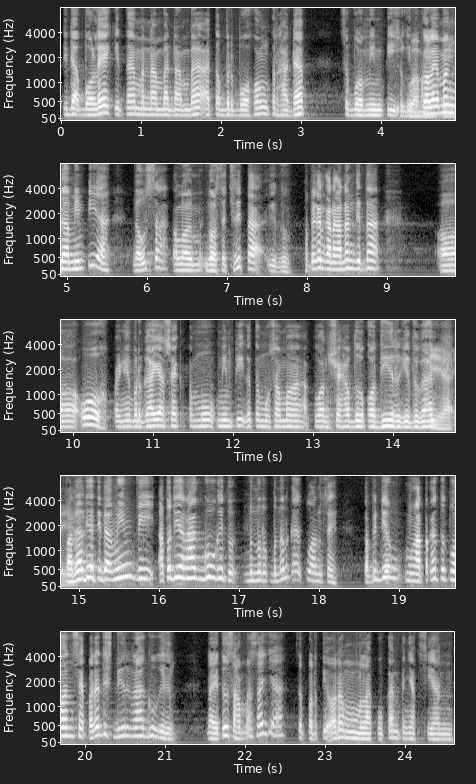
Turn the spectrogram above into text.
tidak boleh kita menambah-nambah atau berbohong terhadap sebuah mimpi. Sebuah gitu. Kalau emang nggak mimpi ya nggak usah. Kalau nggak usah cerita gitu. Tapi kan kadang-kadang kita, uh, oh pengen bergaya saya ketemu mimpi ketemu sama Tuan Syekh Abdul Qadir gitu kan. Iya, iya. Padahal dia tidak mimpi atau dia ragu gitu. Bener-bener kan Tuan Syekh. Tapi dia mengatakan itu Tuan Syekh. Padahal dia sendiri ragu gitu. Nah itu sama saja seperti orang melakukan penyaksian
